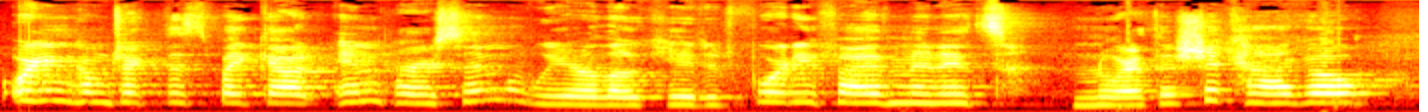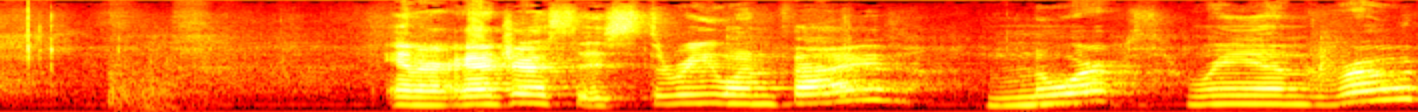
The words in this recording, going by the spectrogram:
or you can come check this bike out in person. We are located 45 minutes north of Chicago. And our address is 315 North Rand Road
